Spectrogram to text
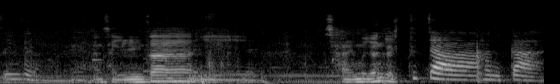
쓰임새가 많네요. 항상 일과 네, 이 네. 삶을 연결 듣자 하니까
